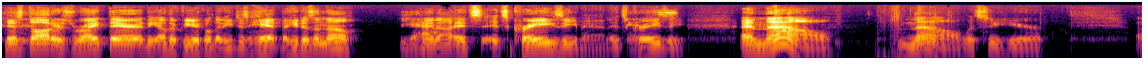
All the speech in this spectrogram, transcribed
His daughter's right there in the other vehicle that he just hit, but he doesn't know. Yeah, You know, it's it's crazy, man. It's It's- crazy. And now, now let's see here. Uh,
